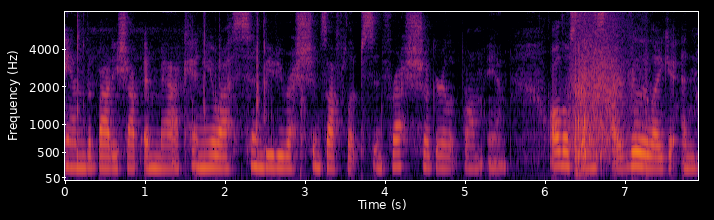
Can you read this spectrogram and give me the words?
and The Body Shop and MAC and US and Beauty Rush and Soft Lips and Fresh Sugar Lip Balm and all those things. I really like it and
